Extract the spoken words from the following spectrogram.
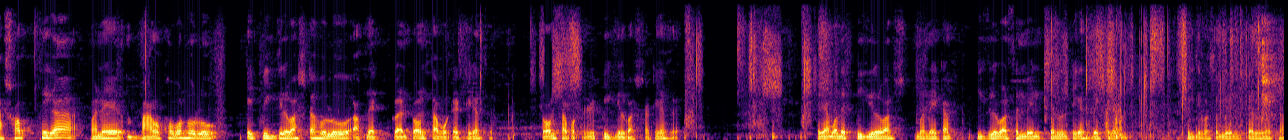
আর সব থেকে মানে ভালো খবর হলো, এই পিকজেল বাসটা হলো আপনার টন সাপোর্টের ঠিক আছে? টন সাপোর্টের পিকজেল বাসটা, ঠিক আছে? যে আমাদের পিকজেল বাস মানে এটা পিকজেল বাসের মেন চ্যানেল ঠিক আছে? দেখে নেন। পিকজেল বাসের মেন চ্যানেল এটা।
